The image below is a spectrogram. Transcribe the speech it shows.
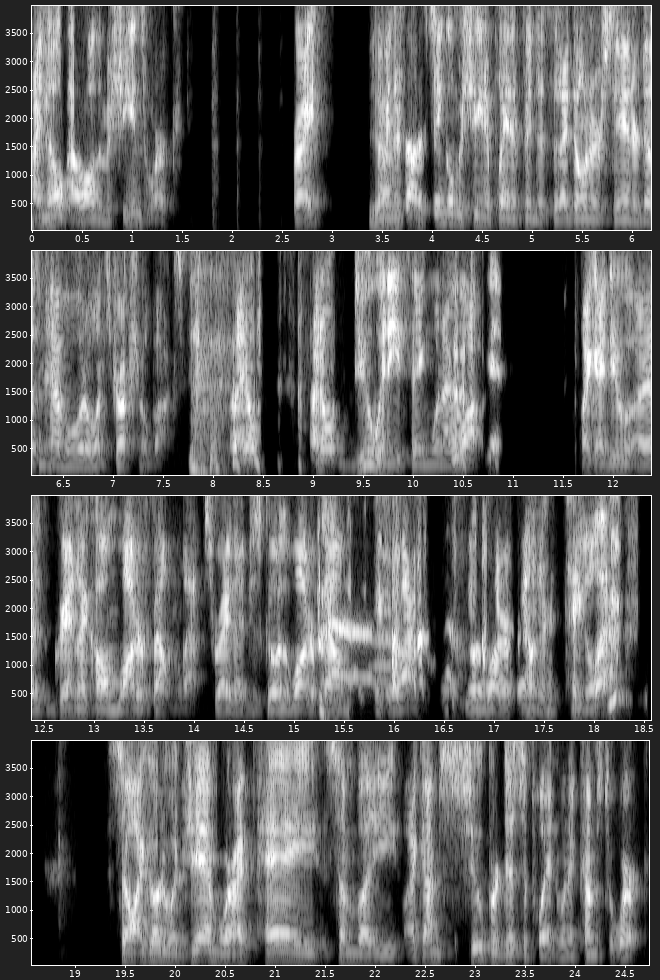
I know how all the machines work. Right. Yeah. I mean, there's not a single machine at Planet Fitness that I don't understand or doesn't have a little instructional box. I don't, I don't do anything when I walk in like I do. Uh, Grant and I call them water fountain laps, right? I just go to the water fountain, take a lap. go to the water fountain and take a lap. So I go to a gym where I pay somebody. Like I'm super disciplined when it comes to work,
